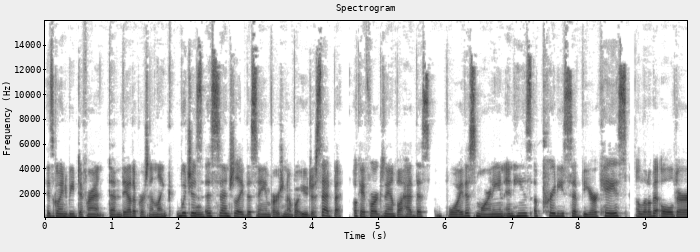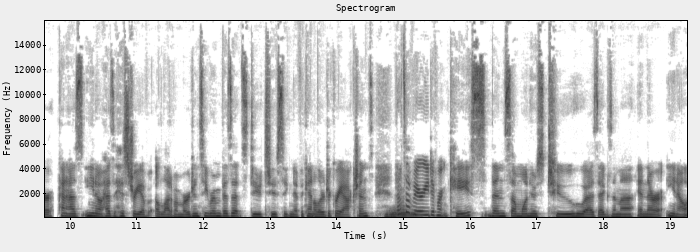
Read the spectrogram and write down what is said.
is going to be different than the other person, like, which is mm. essentially the same version of what you just said. But okay, for example, I had this boy this morning and he's a pretty severe case, a little bit older, kind of has, you know, has a history of a lot of emergency room visits due to significant allergic reactions. Mm. That's a very different case than someone who's two who has eczema in their, you know,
